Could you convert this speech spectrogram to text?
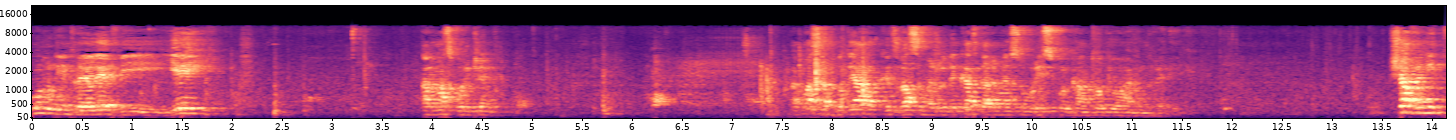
unul dintre elevii ei a rămas corigent. Acum s-ar putea câțiva să mă judecați, dar îmi asum riscul ca întotdeauna când predic. Și a venit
